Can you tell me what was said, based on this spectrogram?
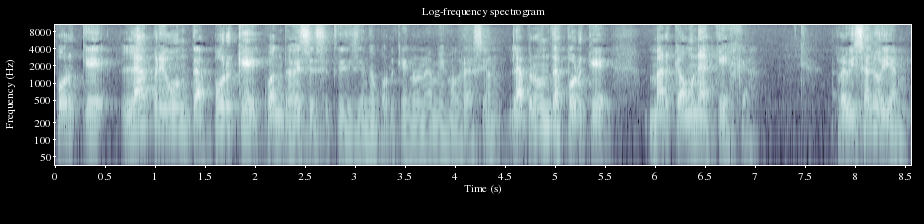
Porque la pregunta ¿por qué? ¿Cuántas veces estoy diciendo por qué en una misma oración? La pregunta es por qué marca una queja. Revísalo bien.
